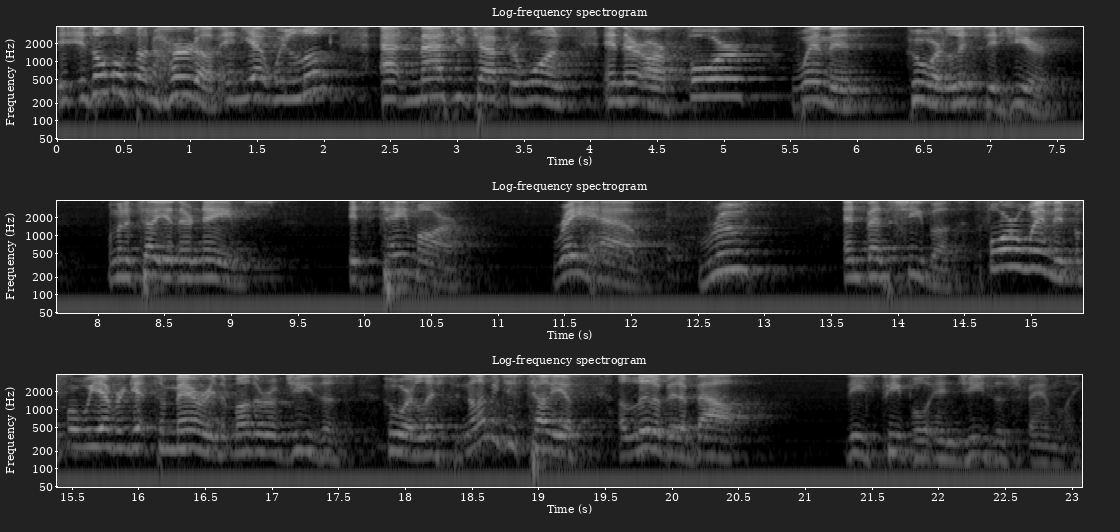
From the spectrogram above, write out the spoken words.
is almost unheard of. And yet, we look at Matthew chapter 1, and there are four women who are listed here. I'm going to tell you their names it's Tamar, Rahab, Ruth, and Bathsheba. Four women before we ever get to Mary, the mother of Jesus, who are listed. Now, let me just tell you a little bit about these people in Jesus' family.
